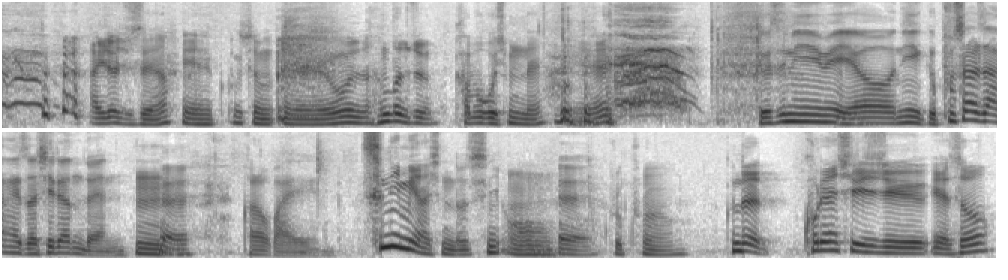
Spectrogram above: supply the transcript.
알려주세요. 예, 그거 좀 예, 한번 좀 가보고 싶네. 예. 교수님의 예언이 그 풋살장에서 실현된 음. 네. 거라고 봐야겠네. 스님이 하신다. 스님. 어, 네. 그렇구나. 근데 코리안 시리즈에서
